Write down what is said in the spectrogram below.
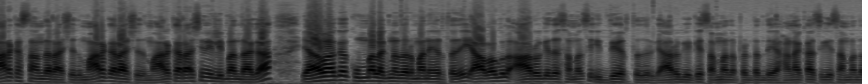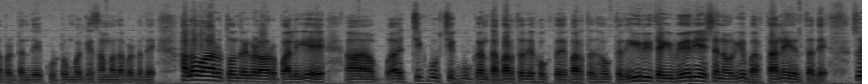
ಮಾರಕ ಸ್ಥಾನದ ರಾಶಿ. ಅದು ಮಾರಕ ರಾಶಿ. ಅದು ಮಾರಕ ರಾಶಿನೇ ಇಲ್ಲಿ ಬಂದಾಗ ಯಾವಾಗ ಕುಂಭ ಲಗ್ನದವರ ಮನೆ ಇರ್ತದೆ ಯಾವಾಗಲೂ ಆರೋಗ್ಯದ ಸಮಸ್ಯೆ ಇದ್ದೇ ಇರ್ತದೆ. ಅವ್ರಿಗೆ ಆರೋಗ್ಯಕ್ಕೆ ಸಂಬಂಧಪಟ್ಟಂತೆ ಹಣಕಾಸಿಗೆ ಸಂಬಂಧಪಟ್ಟಂತೆ ಕುಟುಂಬಕ್ಕೆ ಸಂಬಂಧಪಟ್ಟಂತೆ ಹಲವಾರು ತೊಂದರೆಗಳು ಅವರ ಪಾಲಿಗೆ ಚಿಕ್ಕ ಬುಕ್ ಚಿಕ್ಕ ಬುಕ್ ಅಂತ ಬರ್ತದೆ ಹೋಗ್ತದೆ ಬರ್ತದೆ ಹೋಗ್ತದೆ. ಈ ರೀತಿಯಾಗಿ ವೇರಿಯೇಷನ್ ಅವರಿಗೆ ಬರ್ತಾನೆ ಇರ್ತದೆ. ಸೊ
